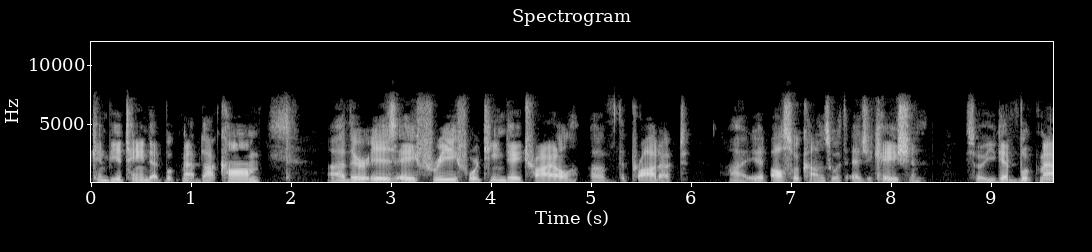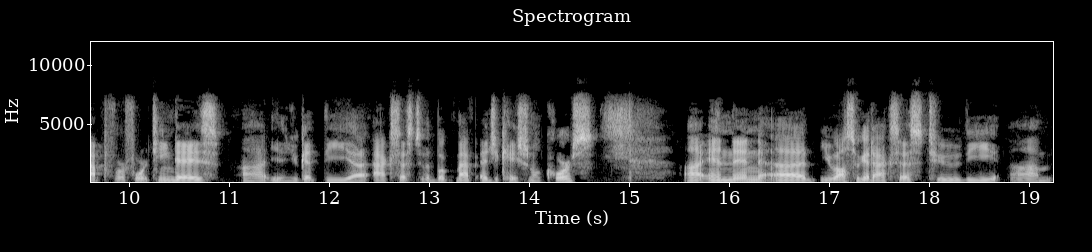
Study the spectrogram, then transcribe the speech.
can be attained at bookmap.com. Uh, there is a free 14-day trial of the product. Uh, it also comes with education. So you get Bookmap for 14 days uh, you get the uh, access to the Bookmap educational course. Uh, and then uh, you also get access to the um,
